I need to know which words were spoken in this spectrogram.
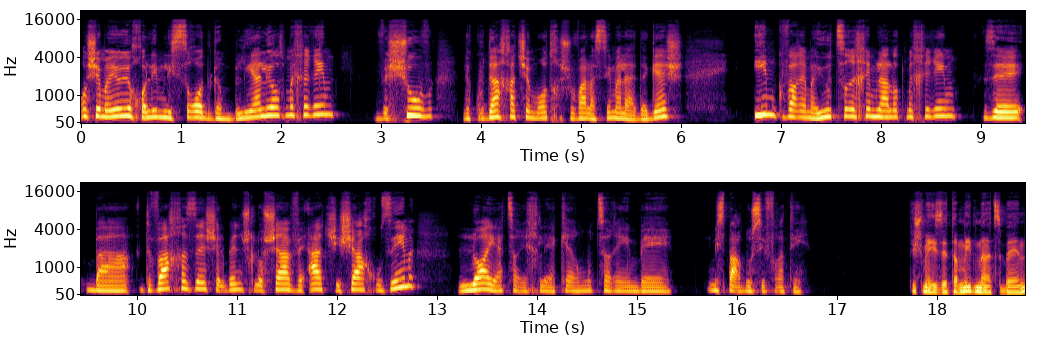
או שהם היו יכולים לשרוד גם בלי עליות מחירים. ושוב, נקודה אחת שמאוד חשובה לשים עליה דגש, אם כבר הם היו צריכים לעלות מחירים, זה בטווח הזה של בין שלושה ועד שישה אחוזים, לא היה צריך לייקר מוצרים במספר דו ספרתי. תשמעי, זה תמיד מעצבן,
